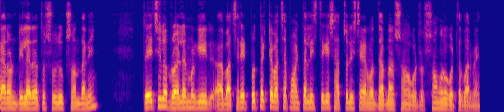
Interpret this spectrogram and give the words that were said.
কারণ ডিলাররা তো সুযোগ সন্ধানী। তো এই ছিল ব্রয়লার মুরগির বাচ্চা রেট প্রত্যেকটা বাচ্চা পঁয়তাল্লিশ থেকে সাতচল্লিশ টাকার মধ্যে আপনারা সংগ্রহ সংগ্রহ করতে পারবেন।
